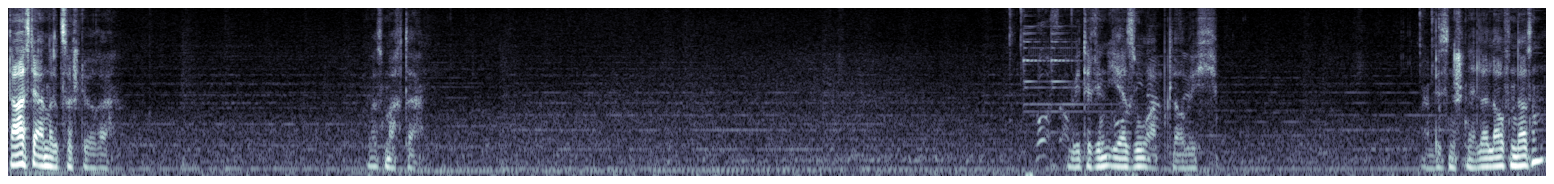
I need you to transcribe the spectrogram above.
Da ist der andere Zerstörer. Was macht er? Wir drehen eher so ab, glaube ich. Ein bisschen schneller laufen lassen.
